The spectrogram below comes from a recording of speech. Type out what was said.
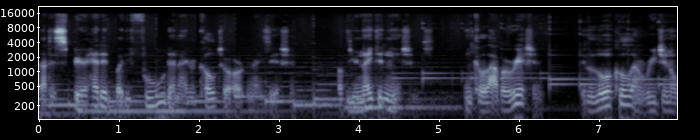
that is spearheaded by the Food and Agriculture Organization of the United Nations in collaboration with local and regional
